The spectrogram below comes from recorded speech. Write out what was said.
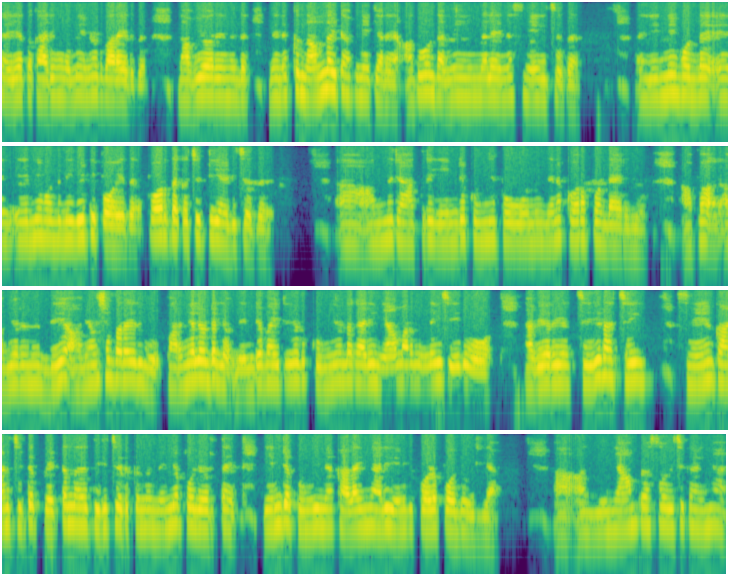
കഴിയാത്ത കാര്യങ്ങളൊന്നും എന്നോട് പറയരുത്. നവ്യ പറയുന്നുണ്ട് നിനക്ക് നന്നായിട്ട് അഭിനയിക്കാൻ അതുകൊണ്ടാണ് നീ ഇന്നലെ എന്നെ സ്നേഹിച്ചത്. എന്നെ കൊണ്ട് എന്നെ കൊണ്ട് നീ വീട്ടിൽ പോയത്. പുറത്തൊക്കെ ചുറ്റി അടിച്ചത് അന്ന് രാത്രി എന്റെ കുഞ്ഞ് പോകുമെന്ന് നിനക്ക് ഉറപ്പുണ്ടായിരുന്നു. അപ്പൊ അവർ ദേ അനാവശ്യം പറയരുത്. പറഞ്ഞാലുണ്ടല്ലോ നിന്റെ വയറ്റിലൊരു കുഞ്ഞുള്ള കാര്യം ഞാൻ മറന്നില്ലെങ്കിൽ ചെയ്തു പോവും. അവർ പറയാ ചെയ്യടാ ചെയ് സ്നേഹം കാണിച്ചിട്ട് പെട്ടെന്ന് അത് തിരിച്ചെടുക്കുന്ന നിന്നെ പോലെ ഒരുത്തൻ എന്റെ കുഞ്ഞിനെ കളഞ്ഞാലും എനിക്ക് കുഴപ്പമൊന്നുമില്ല. ഞാൻ പ്രസവിച്ചു കഴിഞ്ഞാൽ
